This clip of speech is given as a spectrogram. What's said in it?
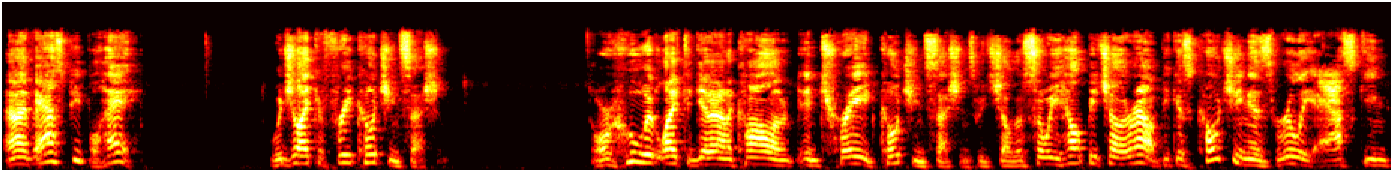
and I've asked people, hey, would you like a free coaching session? or who would like to get on a call and, and, trade coaching sessions with each other so we help each other out? Because coaching is really asking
